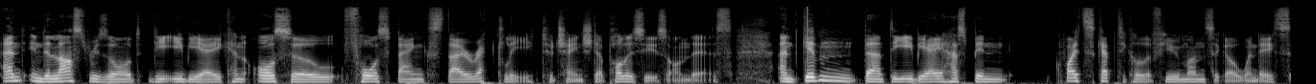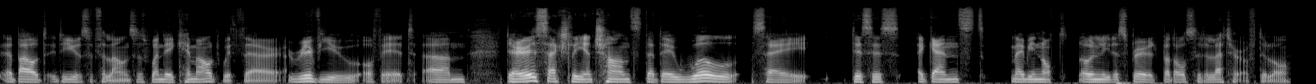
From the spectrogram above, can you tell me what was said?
And in the last resort, the EBA can also force banks directly to change their policies on this. And given that the EBA has been quite skeptical a few months ago when they about the use of allowances when they came out with their review of it. Um, there is actually a chance that they will say this is against maybe not only the spirit but also the letter of the law.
